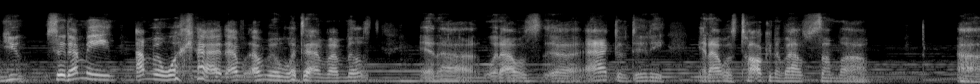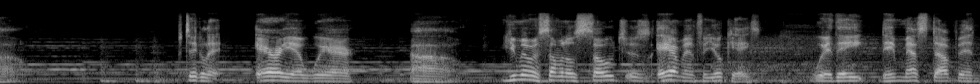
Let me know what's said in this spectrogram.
you so that mean I remember one guy I, I remember one time I met and uh when I was uh, active duty and I was talking about some uh uh particular area where uh you remember some of those soldiers airmen for your case where they they messed up and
